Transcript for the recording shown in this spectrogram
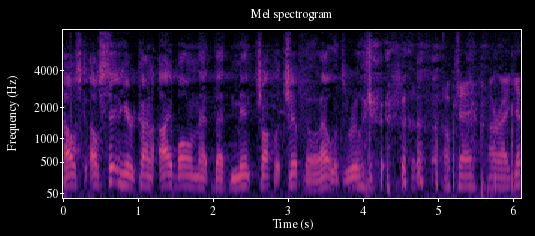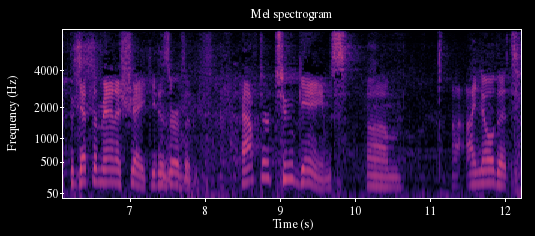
I was I was sitting here kind of eyeballing that, that mint chocolate chip though. That looks really good. okay, all right. Get the get the man a shake. He deserves it. After two games, um, I know that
